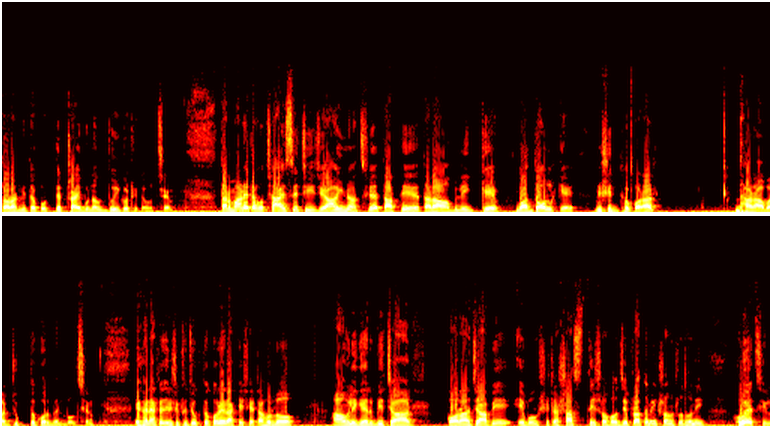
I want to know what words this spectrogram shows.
ত্বরান্বিত করতে ট্রাইব্যুনাল দুই গঠিত হচ্ছে। তার মানেটা হচ্ছে আইসিটি যে আইন আছে তাতে তারা আওয়ামী লীগকে বা দলকে নিষিদ্ধ করার ধারা আবার যুক্ত করবেন বলছেন। এখানে একটা জিনিস একটু যুক্ত করে রাখি, সেটা হলো আওয়ামী লীগের বিচার করা যাবে এবং সেটা শাস্তি সহ যে প্রাথমিক সংশোধনী হয়েছিল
